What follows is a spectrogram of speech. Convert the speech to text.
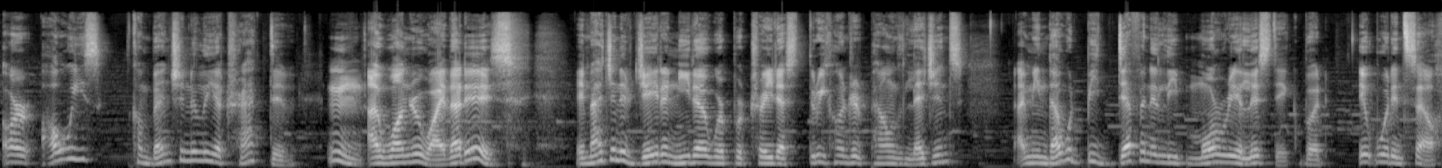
are always conventionally attractive. Hmm, I wonder why that is. Imagine if Jade and Nita were portrayed as 300 pound legends. I mean, that would be definitely more realistic, but it wouldn't sell.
